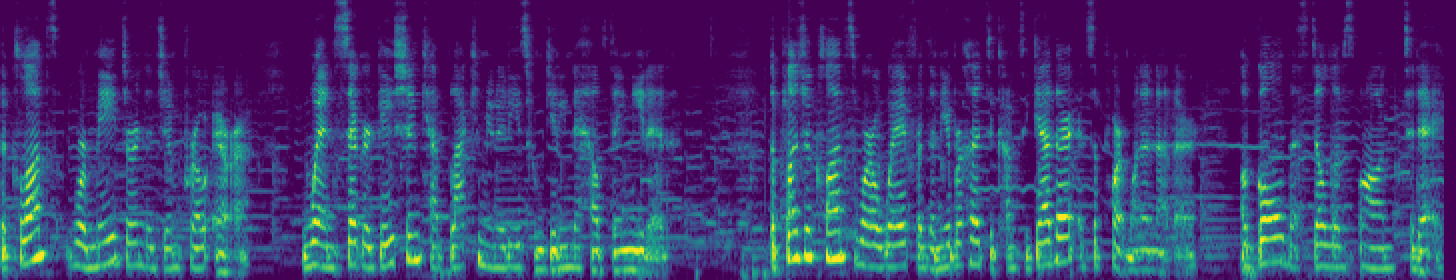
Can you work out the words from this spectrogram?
The clubs were made during the Jim Crow era, when segregation kept black communities from getting the help they needed. The pleasure clubs were a way for the neighborhood to come together and support one another, a goal that still lives on today.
